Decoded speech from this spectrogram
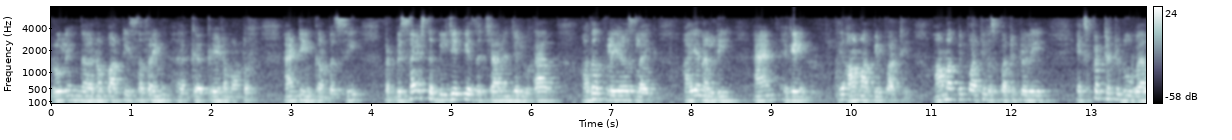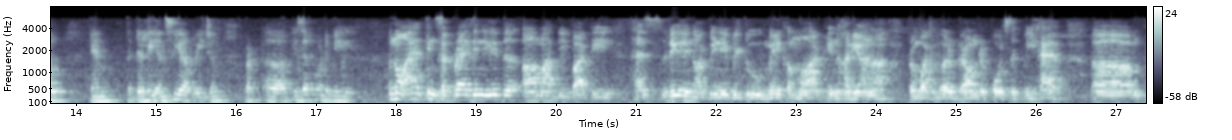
ruling uh, no party suffering a great amount of anti-incumbency. But besides the BJP as a challenger, you have other players like INLD and again the Aam Aadmi Party. Aam Aadmi Party was particularly expected to do well in the Delhi NCR region, but uh, is that going to be No, I think surprisingly the Aam Party has really not been able to make a mark in Haryana from whatever ground reports that we have. Um,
